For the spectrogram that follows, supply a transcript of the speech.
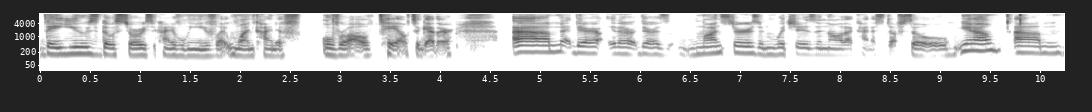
they use those stories to kind of weave like one kind of overall tale together um there there there's monsters and witches and all that kind of stuff so you know um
